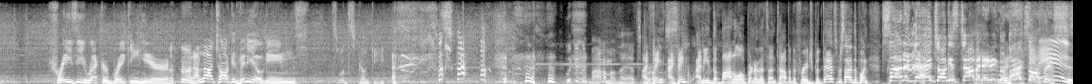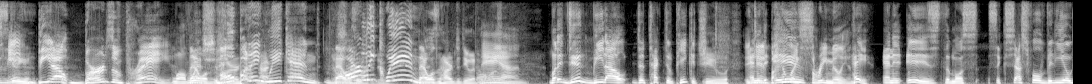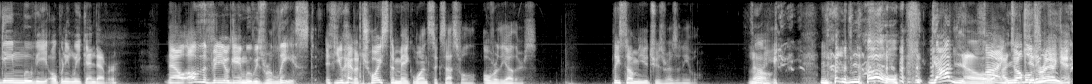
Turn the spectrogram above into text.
crazy record breaking here. and I'm not talking video games. This one's skunky. Look at the bottom of that. It's I think I think I need the bottle opener that's on top of the fridge, but that's beside the point. Sonic the Hedgehog is dominating the box office. is. This is getting- It beat out Birds of Prey. Well, that Which- wasn't hard. Opening weekend. That wasn't- Harley Quinn. That wasn't hard to do at all. man. But it did beat out Detective Pikachu. It and did it by like is- three million. Hey, and it is the most successful video game movie opening weekend ever. Now, of the video game movies released, if you had a choice to make one successful over the others, please tell me you choose Resident Evil. No. No. God, no. Are Fine, you Double? Dragon.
